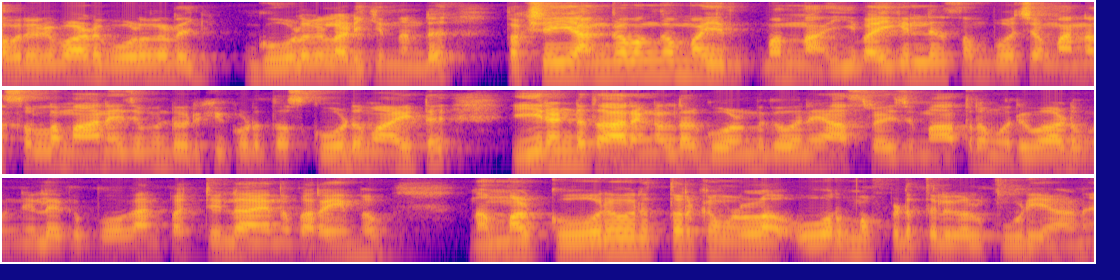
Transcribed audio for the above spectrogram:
അവർ ഒരുപാട് ഗോളുകൾ ഗോളുകൾ അടിക്കുന്നുണ്ട്. പക്ഷേ ഈ അംഗഭംഗം വന്ന ഈ വൈകല്യം സംഭവിച്ച മനസ്സുള്ള മാനേജ്മെന്റ് ഒരുക്കി കൊടുത്ത സ്കോഡുമായിട്ട് ഈ രണ്ട് താരങ്ങളുടെ ഗോൾ മികവിനെ ആശ്രയിച്ച് മാത്രം ഒരുപാട് മുന്നിലേക്ക് പോകാൻ പറ്റില്ല എന്ന് പറയുമ്പം നമ്മൾക്ക് ഓരോരുത്തർക്കുമുള്ള ഓർമ്മപ്പെടുത്തലുകൾ കൂടിയാണ്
